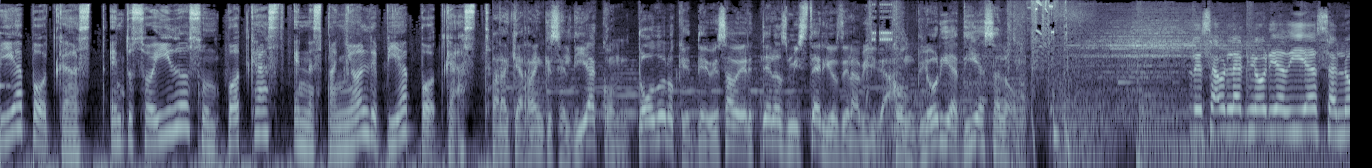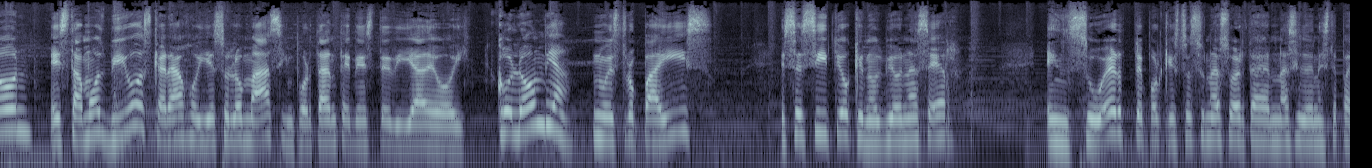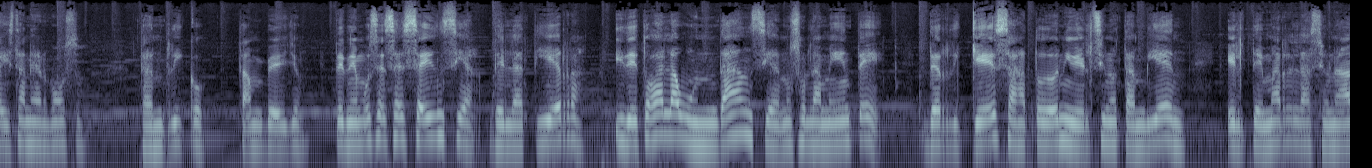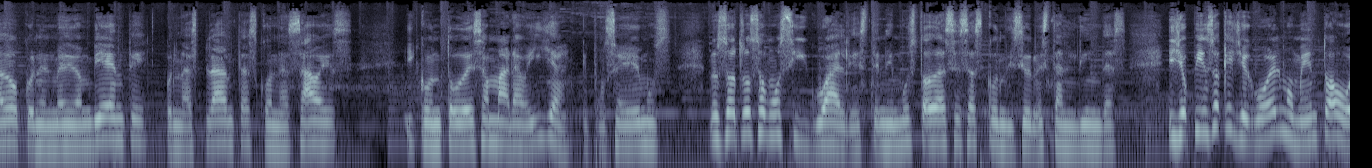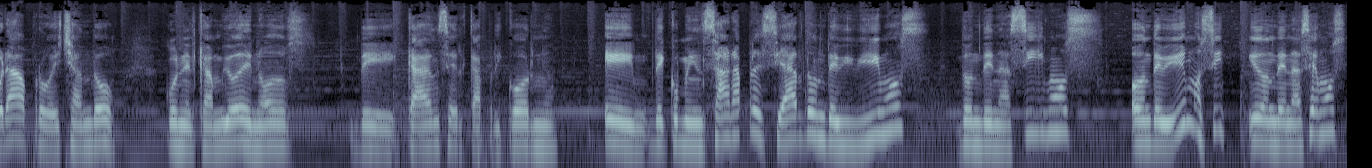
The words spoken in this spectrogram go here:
Pia Podcast, en tus oídos un podcast en español de Pia Podcast. Para que arranques el día con todo lo que debes saber de los misterios de la vida. Con Gloria Díaz Salón. Les habla Gloria Díaz Salón. Estamos vivos, carajo, y eso es lo más importante en este día de hoy. Colombia, nuestro país, ese sitio que nos vio nacer en suerte, porque esto es una suerte de haber nacido en este país tan hermoso, tan rico, tan bello. Tenemos esa esencia de la tierra y de toda la abundancia, no solamente de riqueza a todo nivel, sino también el tema relacionado con el medio ambiente, con las plantas, con las aves y con toda esa maravilla que poseemos. Nosotros somos iguales, tenemos todas esas condiciones tan lindas. Y yo pienso que llegó el momento ahora, aprovechando con el cambio de nodos de cáncer, Capricornio, eh, de comenzar a apreciar donde vivimos, donde nacimos, donde vivimos, sí, y donde nacemos,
